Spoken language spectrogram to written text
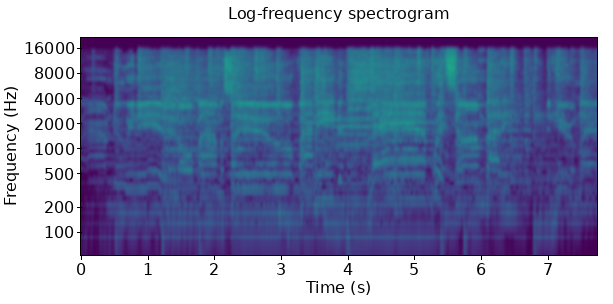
I'm doing it all by myself. I need to laugh with somebody and hear 'em laugh.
